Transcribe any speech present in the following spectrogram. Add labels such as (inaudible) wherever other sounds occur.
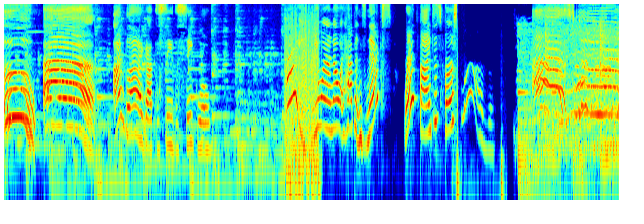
Ooh! Ah! I'm glad I got to see the sequel. Hey, you wanna know what happens next? Red finds his first love. Ah! Spoiler!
